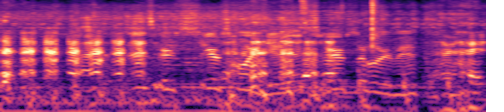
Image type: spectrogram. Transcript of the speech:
That's her sheriff's horn, dude. That's sheriff's horn, man. All right.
